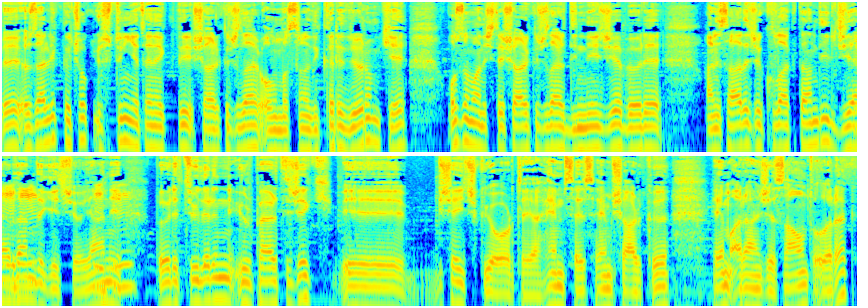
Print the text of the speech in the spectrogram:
ve özellikle çok üstün yetenekli şarkıcılar olmasına dikkat ediyorum ki o zaman işte şarkıcılar dinleyiciye böyle hani sadece kulaktan değil ciğerden de geçiyor. Yani böyle tüylerini ürpertecek e, bir şey çıkıyor ortaya. Hem ses hem şarkı hem aranje sound olarak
